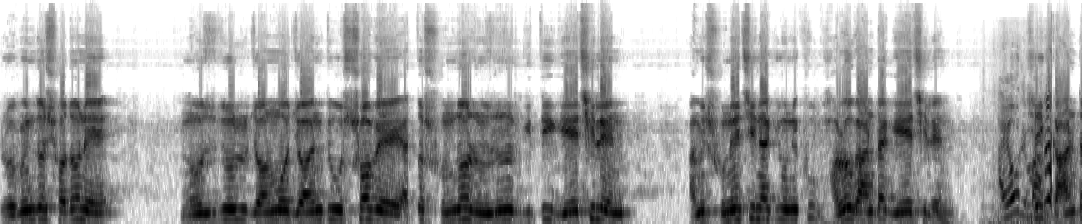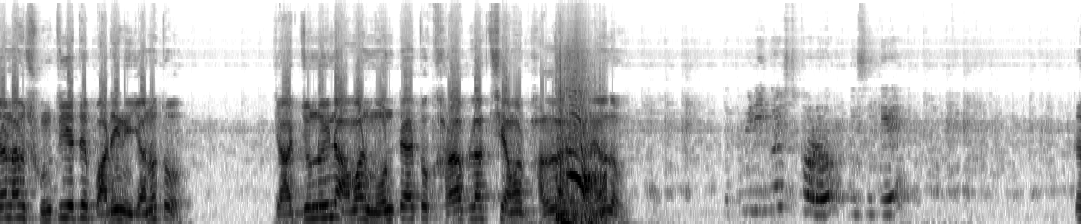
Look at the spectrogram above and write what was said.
রবীন্দ্র সদনে নজরুল জন্ম জয়ন্তী উৎসবে এত সুন্দর নজরুল গীতি গেয়েছিলেন আমি শুনেছি নাকি উনি খুব ভালো গানটা গেয়েছিলেন। সেই গানটা না আমি শুনতে যেতে পারিনি জানো তো? যার জন্যই না আমার মনটা এত খারাপ লাগছে আমার ভালো লাগছে জানো তো? তো তুমি রিকোয়েস্ট করো পিসিকে তা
